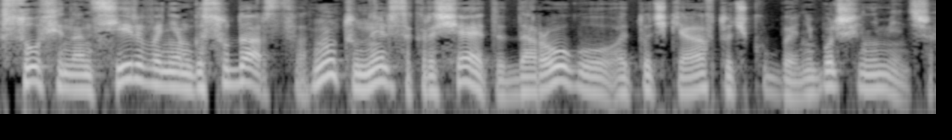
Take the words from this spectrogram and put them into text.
софинансированием государства. Ну, туннель сокращает дорогу, дорогу от точки А в точку Б, ни больше, ни меньше.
